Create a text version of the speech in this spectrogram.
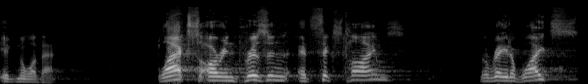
ignore that. Blacks are in prison at six times the rate of whites.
